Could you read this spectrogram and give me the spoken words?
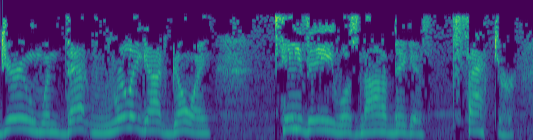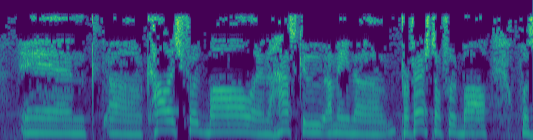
during when that really got going. TV was not a big factor, and uh, college football and high school, I mean, uh, professional football was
